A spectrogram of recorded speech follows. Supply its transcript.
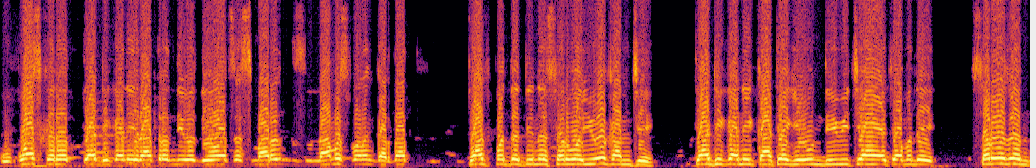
उपवास करत त्या ठिकाणी रात्रंदिवस देवाचं स्मारण नामस्मरण करतात. त्याच पद्धतीनं सर्व युवक आमचे त्या ठिकाणी काठ्या घेऊन देवीच्या याच्यामध्ये सर्वजण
